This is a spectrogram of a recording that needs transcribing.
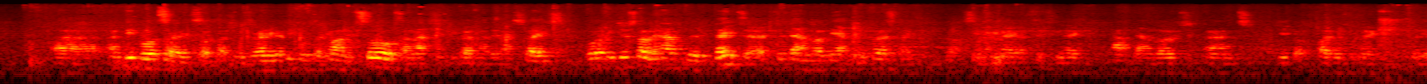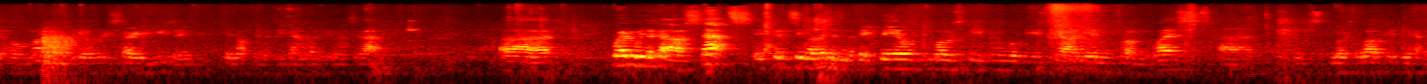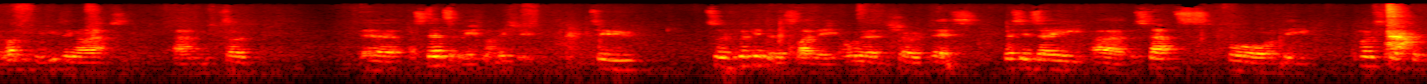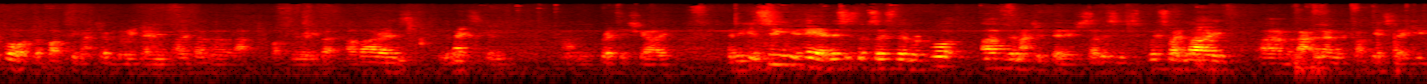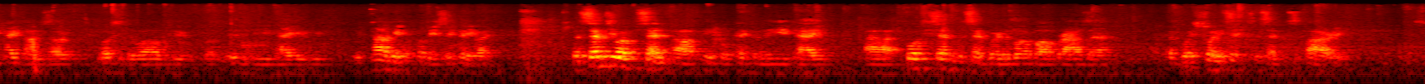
Uh, and people also, sort of touched on this already, but people also can't install some apps if you don't have enough space, or if you just don't have the data to download the app in the first place. You've got 16 meg, 16 meg app downloads, and you've got 500 meg for your whole month, you're already using, you're not going to be downloading a massive app. Uh, when we look at our stats, it can seem like this isn't a big deal. Most people will use Guardian from the West. Uh, most a lot of people we have a lot of people using our apps. Um, so uh, ostensibly, it's not an issue. To sort of look into this slightly, I want to show this. This is a uh, the stats for the post-match report the boxing match over the weekend. I don't know about boxing really, but Alvarez, the Mexican, um, British guy. And you can see here, this is the, so the report after the match had finished. So this is this went live um, about 11 o'clock yesterday UK time. So most of the world who was in the UK, we, we target obviously anyway. But 71% of people came from the UK. Uh, 47% were in the mobile browser, of which 26% was Safari.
